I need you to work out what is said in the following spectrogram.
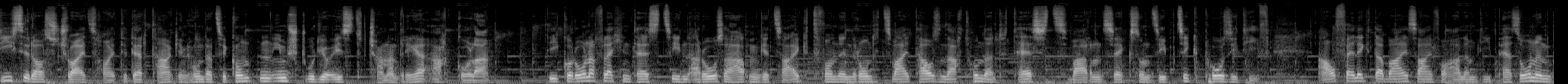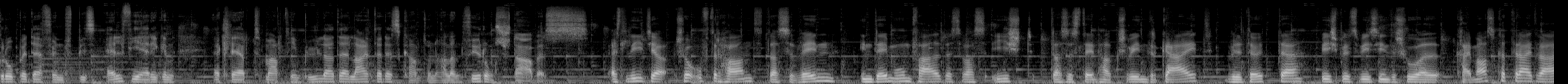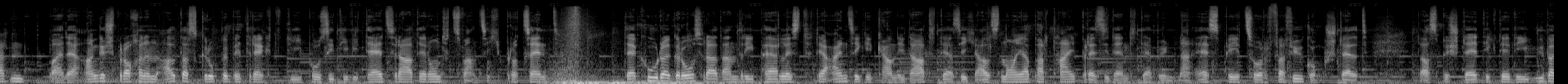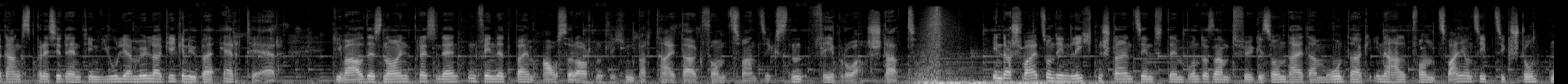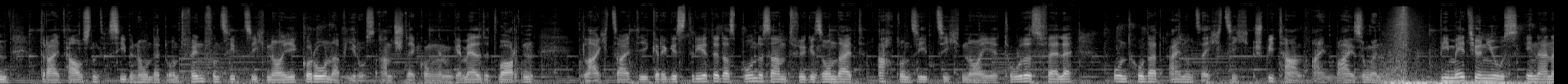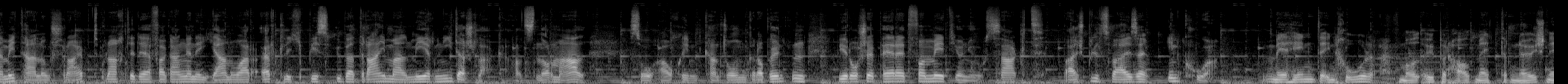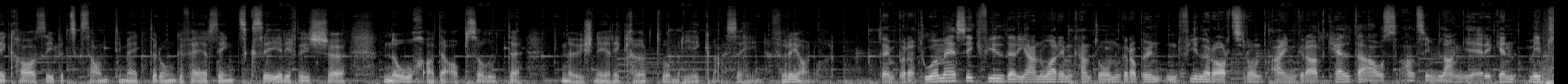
Die Südostschweiz heute der Tag in 100 Sekunden. Im Studio ist Gianandrea Accola. Die Corona-Flächentests in Arosa haben gezeigt, von den rund 2800 Tests waren 76 positiv. Auffällig dabei sei vor allem die Personengruppe der 5- bis 11-Jährigen, erklärt Martin Bühler, der Leiter des kantonalen Führungsstabes. Es liegt ja schon auf der Hand, dass wenn in dem Umfeld etwas ist, dass es dann halt geschwinder geht, weil dort beispielsweise in der Schule keine Maske getragen werden. Bei der angesprochenen Altersgruppe beträgt die Positivitätsrate rund 20 Prozent. Der Churer Großrat André Perl ist der einzige Kandidat, der sich als neuer Parteipräsident der Bündner SP zur Verfügung stellt. Das bestätigte die Übergangspräsidentin Julia Müller gegenüber RTR. Die Wahl des neuen Präsidenten findet beim außerordentlichen Parteitag vom 20. Februar statt. In der Schweiz und in Liechtenstein sind dem Bundesamt für Gesundheit am Montag innerhalb von 72 Stunden 3775 neue Coronavirus-Ansteckungen gemeldet worden. Gleichzeitig registrierte das Bundesamt für Gesundheit 78 neue Todesfälle und 161 Spitaleinweisungen. Wie Meteo News in einer Mitteilung schreibt, brachte der vergangene Januar örtlich bis über dreimal mehr Niederschlag als normal. So auch im Kanton Graubünden, wie Roger Perret von Meteo News sagt, beispielsweise in Chur. Wir haben in Chur mal über halb Meter Neuschnee gehabt, 70 cm ungefähr sind es gesehen. Das ist äh, noch an den absoluten Neuschneerekord, den wir je gemessen haben für Januar. Temperaturmäßig fiel der Januar im Kanton Graubünden vielerorts rund 1 Grad kälter aus als im langjährigen Mittel.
